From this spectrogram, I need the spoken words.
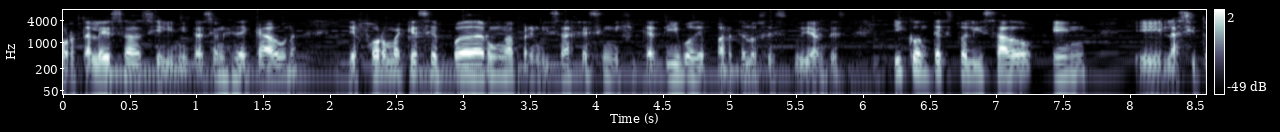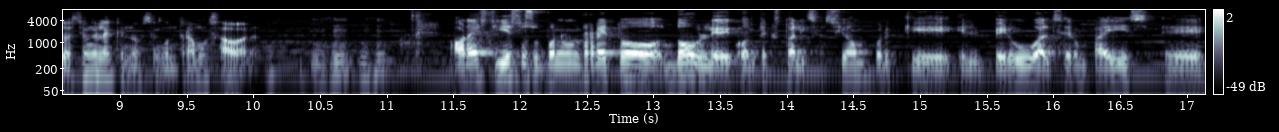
fortalezas y limitaciones de cada una, de forma que se pueda dar un aprendizaje significativo de parte de los estudiantes y contextualizado en eh, la situación en la que nos encontramos ahora. Ahora sí, esto supone un reto doble de contextualización porque el Perú, al ser un país eh,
